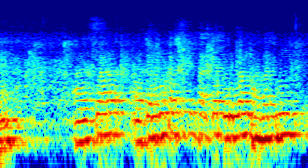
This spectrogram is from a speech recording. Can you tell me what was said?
आहे. अं, सर जम्मू काश्मीर सारे दुर्गम भागातून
